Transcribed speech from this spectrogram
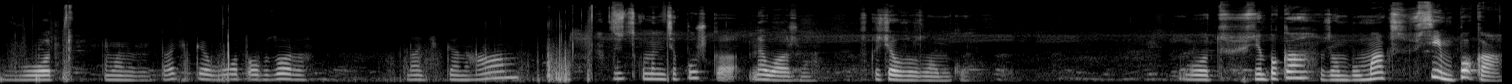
Вот. У мене вже тачки. Вот обзор на чикенган. Звідки у мене ця пушка, не важно. Скачав в зламку. Вот. Всім пока. Зомбу Макс. Всім пока.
